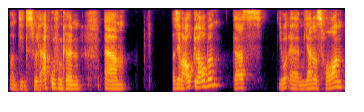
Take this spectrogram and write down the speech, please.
und die, das wird er abrufen können. Ähm, was ich aber auch glaube, dass ähm, Janus Horn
